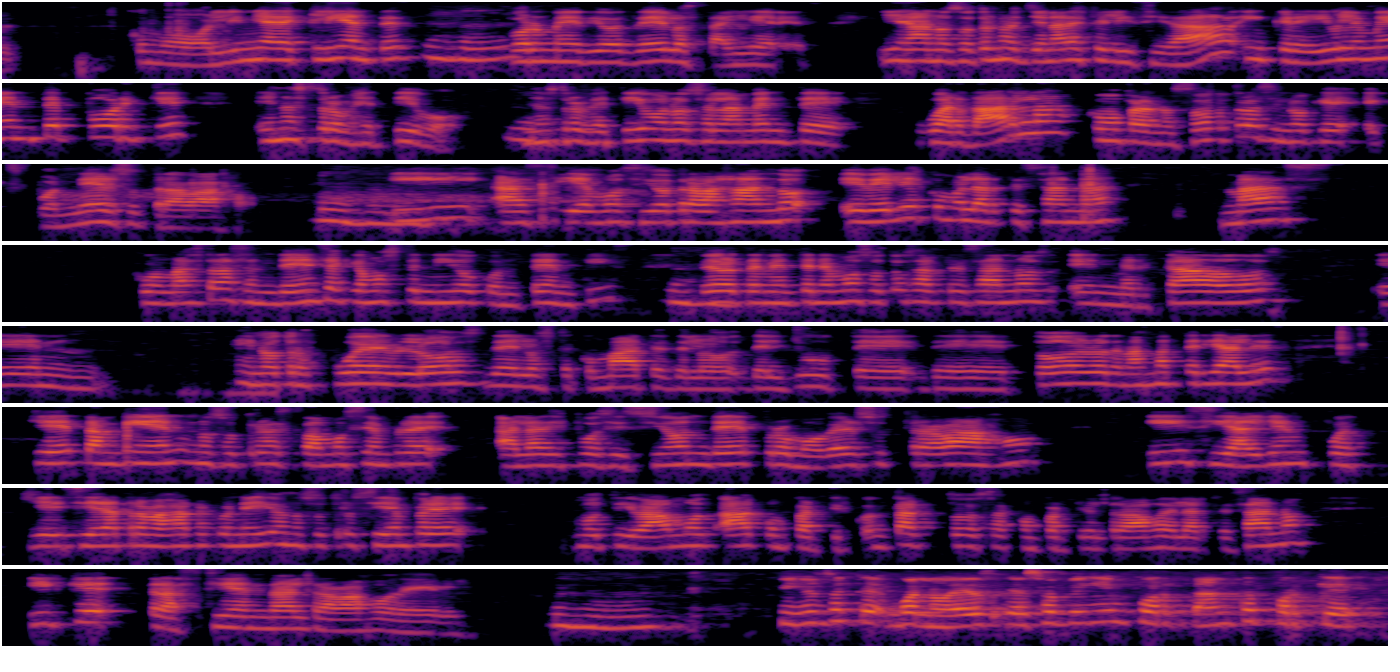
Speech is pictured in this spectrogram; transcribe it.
como línea de clientes por medio de los talleres. Y a nosotros nos llena de felicidad increíblemente porque es nuestro objetivo. Nuestro objetivo no solamente guardarla como para nosotros, sino que exponer su trabajo. Y así hemos ido trabajando. Evelia es como la artesana más, con más trascendencia que hemos tenido con Tentis, pero también tenemos otros artesanos en mercados, en, en otros pueblos, de los tecomates, de lo, del yute, de todos los demás materiales, que también nosotros estamos siempre a la disposición de promover su trabajo y si alguien pues quisiera trabajar con ellos, nosotros siempre motivamos a compartir contactos, a compartir el trabajo del artesano y que trascienda el trabajo de él. Fíjense que, bueno, es, eso es bien importante porque,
